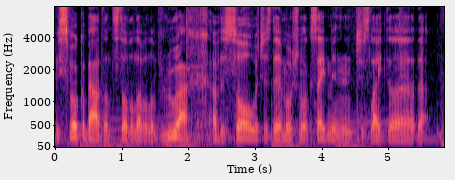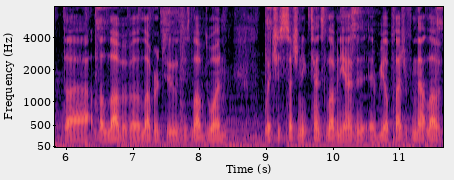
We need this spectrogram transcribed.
we spoke about the, still the level of ruach of the soul, which is the emotional excitement, and which is like the, the the the love of a lover to his loved one, which is such an intense love, and he has a, a real pleasure from that love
